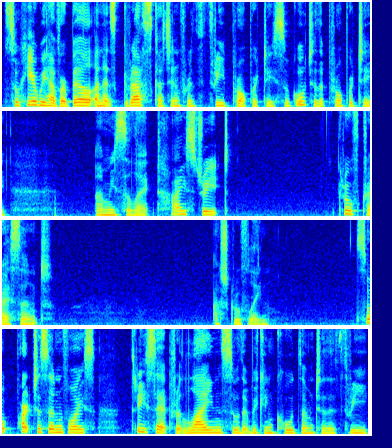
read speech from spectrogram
So here we have our bill and it's grass cutting for the three properties. So go to the property and we select High Street, Grove Crescent, Ashgrove Lane. So purchase invoice, three separate lines so that we can code them to the three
